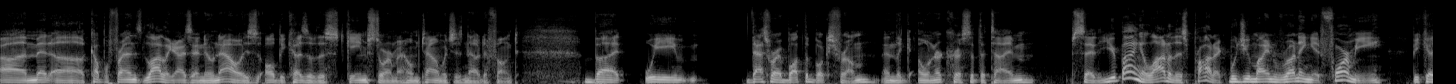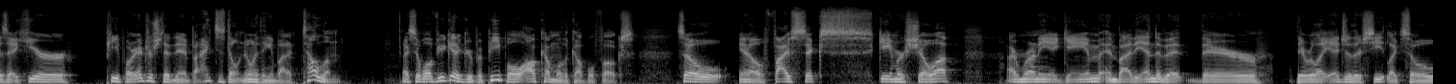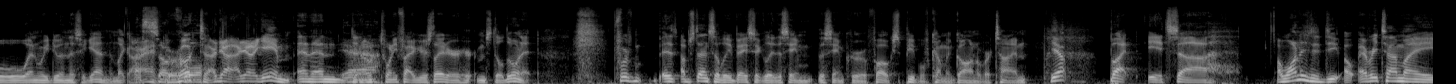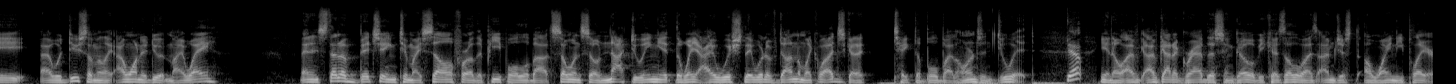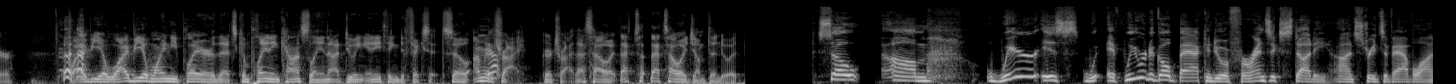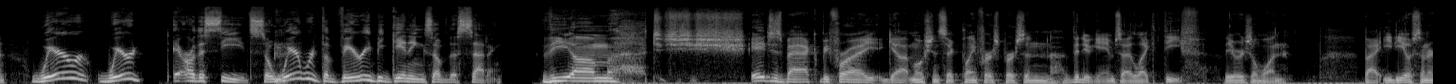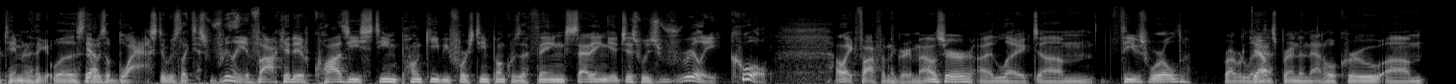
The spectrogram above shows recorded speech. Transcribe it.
Uh, met a couple friends. A lot of the guys I know now is all because of this game store in my hometown, which is now defunct. But we, that's where I bought the books from. And the owner, Chris, at the time, said, "You're buying a lot of this product. Would you mind running it for me? Because I hear people are interested in it, but I just don't know anything about it. Tell them." I said, "Well, if you get a group of people, I'll come with a couple folks." So you know, five, six gamers show up. I'm running a game, and by the end of it, they're they were like edge of their seat, like, "So when are we doing this again?" I'm like, "All right, so we're cool. hooked. I got I got a game." And then you know, 25 years later, I'm still doing it for ostensibly basically the same the same crew of folks. People have come and gone over time. Yep. But it's uh I wanted to do every time I I would do something like I want to do it my way. And instead of bitching to myself or other people about so and so not doing it the way I wish they would have done, I'm like, well, I just got to take the bull by the horns and do it. Yep. You know, I've I've got to grab this and go because otherwise I'm just a whiny player. why be a why be a whiny player that's complaining constantly and not doing anything to fix it? So I'm gonna Yep. try. Gonna try. That's how it, that's that's how I jumped into it. So, um, where is if we were to go back and do a forensic study on Streets of Avalon, where where are the seeds? So, where were the very beginnings of this setting? The um ages back before I got motion sick playing first person video games, I liked Thief, the original one by Eidos Entertainment, I think it was. That Yep. was a blast. It was like this really evocative, quasi steampunky before steampunk was a thing setting. It just was really cool. I like Fafhrd and the Grey Mouser. I liked um, Thieves World, Robert Lynn Yep. And that whole crew. Um,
